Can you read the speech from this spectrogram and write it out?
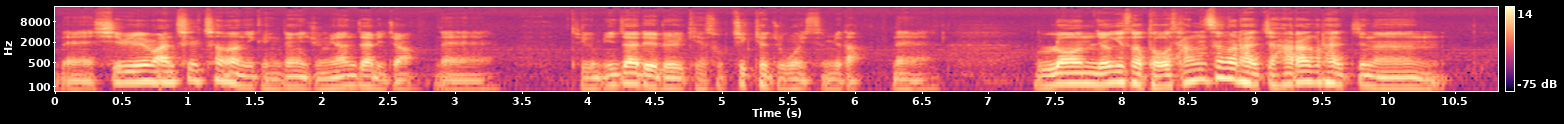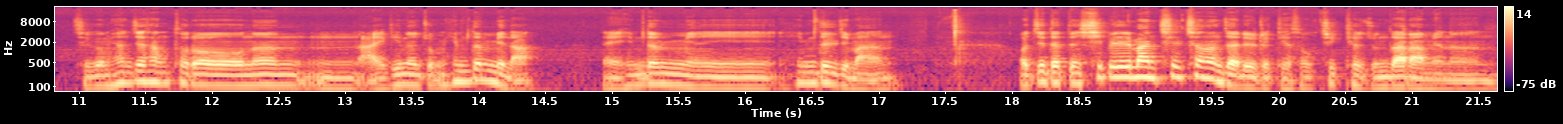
네, 11만 7천원이 굉장히 중요한 자리죠. 네. 지금 이 자리를 계속 지켜주고 있습니다. 네. 물론 여기서 더 상승을 할지 하락을 할지는 지금 현재 상태로는 음, 알기는 좀 힘듭니다. 네, 힘들 힘들지만 어찌됐든 11만 7천 원짜리를 계속 지켜준다라면은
